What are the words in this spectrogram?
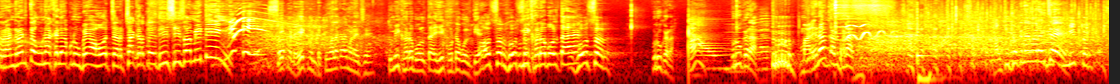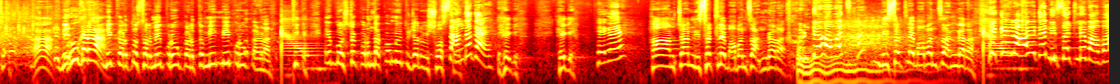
रणरणता उन्हाखाली आपण उभे आहोत. चर्चा करतोय. दिस इज अ मीटिंग एक मिनिट एक मिनिट. तुम्हाला काय म्हणायचंय? तुम्ही खरं बोलताय ही खोटं बोलतेय. अहो सर हो तुम्ही सर. खरं बोलताय? हो सर. प्रू करा. प्रू करा. मारे ना कणफडात फालतू जोक नाही मारायचे. मी करतो. हा प्रू करा. मी करतो सर. मी प्रूव्ह करतो. मी मी प्रूव्ह करणार. ठीक आहे. एक गोष्ट करून दाखव मी तुझ्यावर विश्वास ठेवतो. सांगा काय? हे घे हे घे. हे काय? हा आमच्या निसटले बाबांचा अंगारा. कोणत्या निसटले बाबांचा अंगारा. हे काय नाव आहे? का निसटले बाबा.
